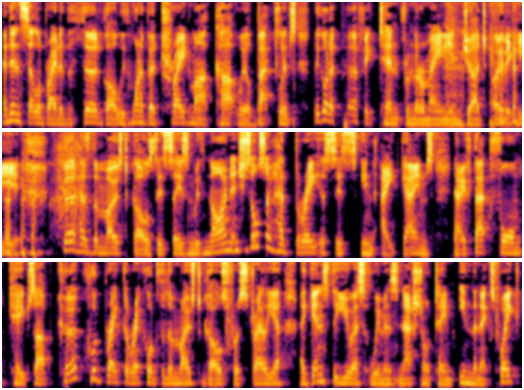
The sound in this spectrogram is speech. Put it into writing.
and then celebrated the third goal with one of her trademark cartwheel backflips. They got a perfect 10 from the Romanian judge over here. Kerr has the most goals this season with nine, and she's also had three assists in eight games. Now, if that form keeps up, Kerr could break the record for the most goals for Australia against the US women's national team in the next week.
